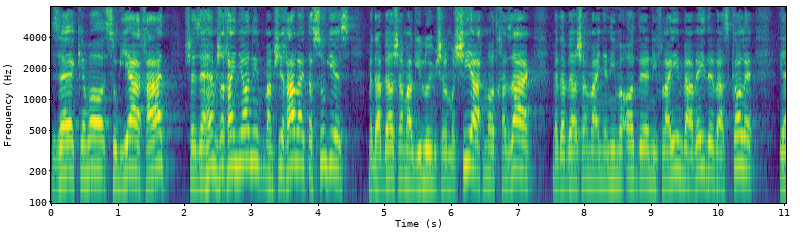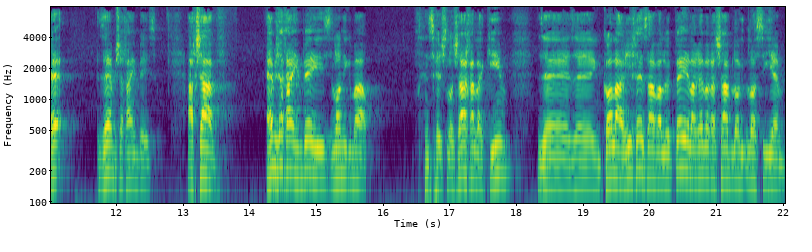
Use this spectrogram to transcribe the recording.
זה כמו סוגיה אחת שזה המשך העניונים, ממשיך הלאה את הסוגייס, מדבר שם על גילויים של משיח מאוד חזק, מדבר שם על עניינים מאוד אה, נפלאים באביידה ואסכולה, זה המשך עין בייס. עכשיו, המשך עין בייס לא נגמר. זה שלושה חלקים, זה, זה עם כל האריכס, אבל בפועל הרב הרש"ב לא, לא סיים.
